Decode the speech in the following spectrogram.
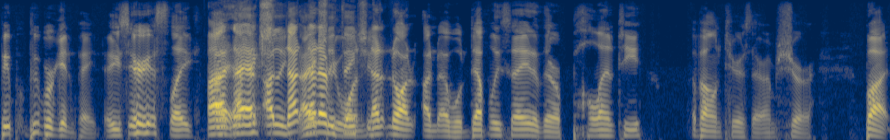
People people are getting paid. Are you serious? Like, I- uh, I actually- not, I not actually everyone. she- Not, no, I, I will definitely say that there are plenty of volunteers there. I'm sure, but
